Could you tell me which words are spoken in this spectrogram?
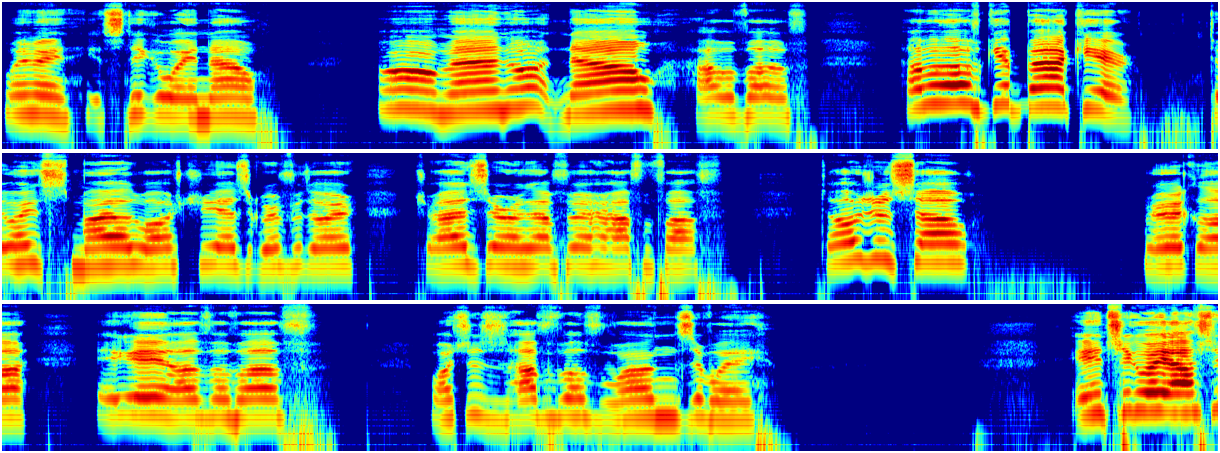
Wait a minute, you sneak away now. Oh man, not now. Hufflepuff. Hufflepuff, get back here! Toy smiled while she, as Gryffindor, tries to run after Hufflepuff. Told you so. Ravenclaw, aka Hufflepuff, watches Hufflepuff runs away. After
